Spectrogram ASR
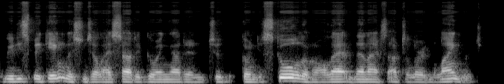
really speak English until I started going out into going to school and all that. And then I started to learn the language.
